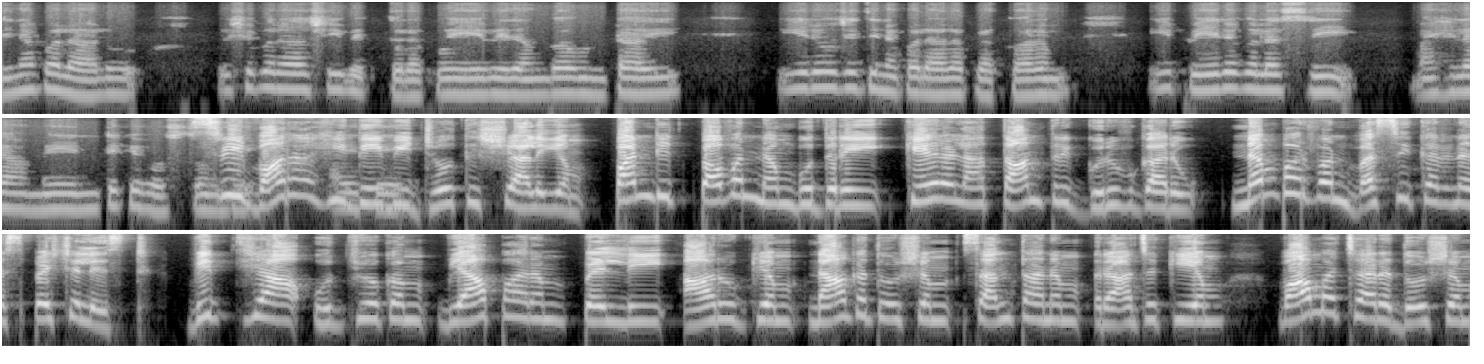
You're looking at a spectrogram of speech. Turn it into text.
దినఫలాలు వృషభ రాశి వ్యక్తులకు ఏ విధంగా ఉంటాయి? ఈ రోజు దినఫలాల ప్రకారం ఈ పేరు గల శ్రీ మహిళ మీ ఇంటికి వస్తుంది. శ్రీ వారాహిదేవి జ్యోతిష్యాలయం పండిత్ పవన్ నంబుదిరి కేరళ తాంత్రిక్ గురువు గారు నంబర్ వన్ వశీకరణ స్పెషలిస్ట్ విద్య ఉద్యోగం వ్యాపారం పెళ్ళి ఆరోగ్యం నాగదోషం సంతానం రాజకీయం వామచార దోషం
